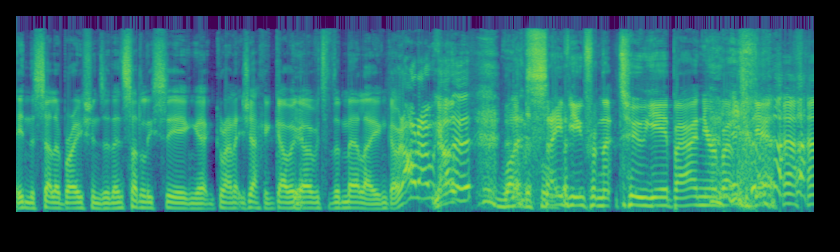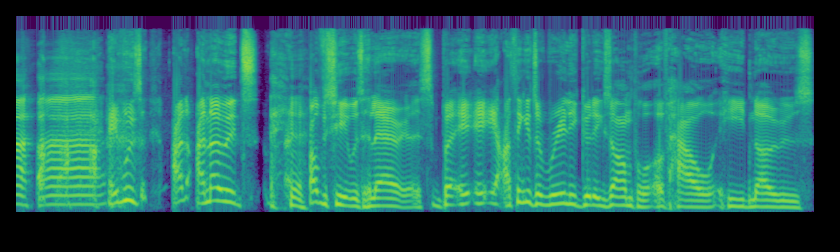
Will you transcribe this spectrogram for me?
in the celebrations, and then suddenly seeing uh, Granit Xhaka going over to the melee and going, "Oh no, we No, got it!" Let's save you from that two-year ban you're about to get. It was. I, I know it's obviously it was hilarious, but it, it, I think it's a really good example of how he knows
